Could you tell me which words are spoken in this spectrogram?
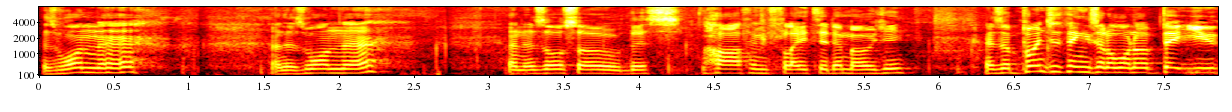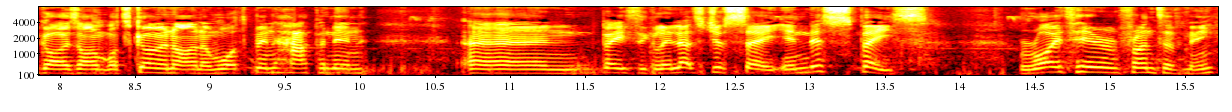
there's one there, and there's one there, and there's also this half inflated emoji. There's a bunch of things that I want to update you guys on, what's going on and what's been happening. And basically, let's just say, in this space, right here in front of me,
